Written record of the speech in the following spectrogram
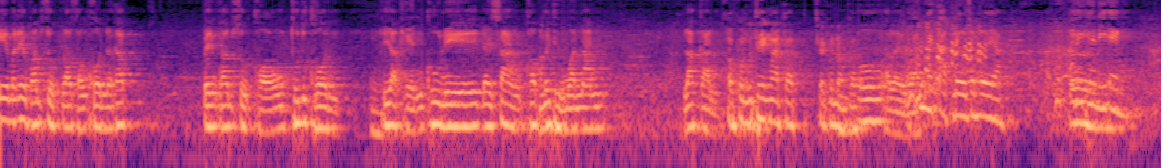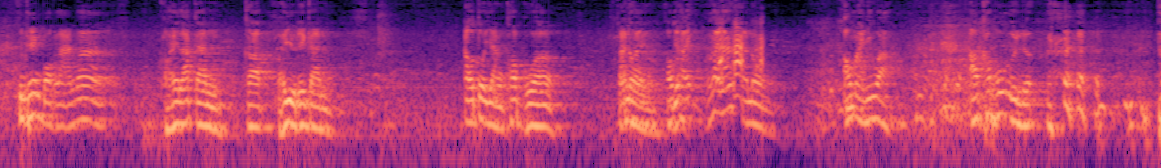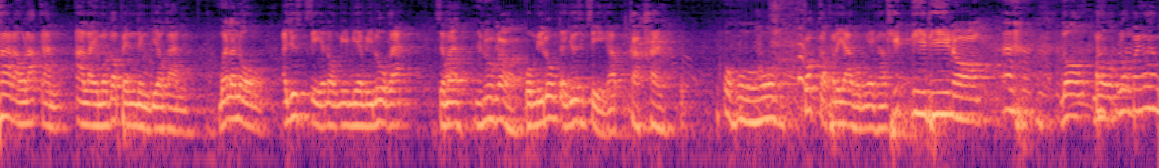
นี่ไม่ได้ความสุขเราสองคนนะครับ เป็นความสุขของทุกๆคน ที่อยากเห็นคู่นี้ได้สร้างครอบไม่ถึงวันนั้น รักกัน ขอบคุณคุณเท่งมากครับเชิญคุณหน่องครับโอ้อะไรวะทำไมตัดเร็วจังเลยอะนี่แค่นี้เอง คุณเท่งบอกหลานว่า ขอให้รักกันครับขอให้อยู่ด้วยกัน เอาตัวอย่างครอบครัวเขาใครเขาใครเขาใครนะอาโหนงเอาใหม่ดีกว่า เอาคำพูดอื่นเถอะ ถ้าเรารักกันอะไรมันก็เป็นหนึ่งเดียวกัน เหมือนอาโหนงอายุ 14อาโหนงมีเมียมีลูกแล้วใช่ไหมมีลูกแล้วเหรอผมมีลูกแต่อายุ 14 ครับ กับใคร โอ้โห ก็กับภรรยาผมไงครับ คิดดีๆน้องโหนงโหนงลงไปข้างล่าง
